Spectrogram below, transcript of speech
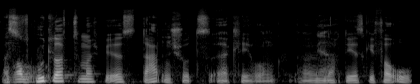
Was gut läuft zum Beispiel ist Datenschutzerklärung äh, nach DSGVO.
